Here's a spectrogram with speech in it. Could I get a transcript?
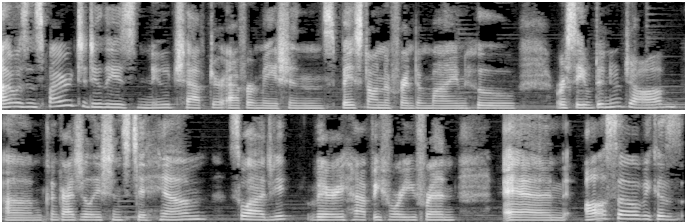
I was inspired to do these new chapter affirmations based on a friend of mine who received a new job. Um, congratulations to him, Swaji. Very happy for you, friend. And also because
